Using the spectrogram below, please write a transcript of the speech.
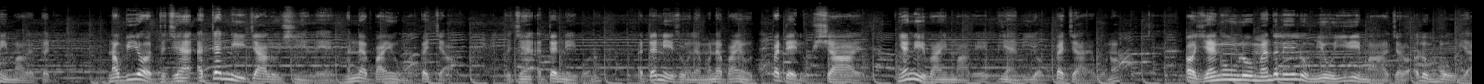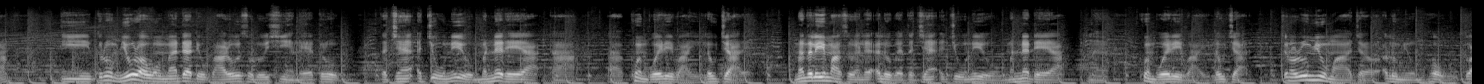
နေမှပဲပက်တယ်နောက်ပြီးတော့တကြံအတက်နေကြလို့ရှိရင်လည်းမနက်ပိုင်းကိုမပက်ကြဘူးတကြံအတက်နေပေါ့နော်အတက်နေဆိုရင်လည်းမနက်ပိုင်းကိုပက်တယ်လို့ရှားတယ်ညနေပိုင်းမှာပဲပြန်ပြီးတော့ပက်ကြတယ်ပေါ့နော် အော်ရန်ကုန်လိုမန္တလေးလိုမြို့ကြီးတွေမှာကျတော့အဲ့လိုမဟုတ်ဘူးဗျာဒီသူတို့မြို့တော်ဝန်မန်းတက်တို့ဘာလို့ဆိုလို့ရှိရင်လည်းသူတို့တကြံအကြိုနေ့ကိုမနေ့တည်းကဒါအာဖွင့်ပွဲတွေပါကြီးလုပ်ကြတယ်မန္တလေးမှာဆိုရင်လည်းအဲ့လိုပဲတကြံအကြိုနေ့ကိုမနေ့တည်းကအဲဖွင့်ပွဲတွေပါကြီးလုပ်ကြတယ်ကျွန်တော်တို့မြို့မှာကျတော့အဲ့လိုမျိုးမဟုတ်ဘူးသူက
